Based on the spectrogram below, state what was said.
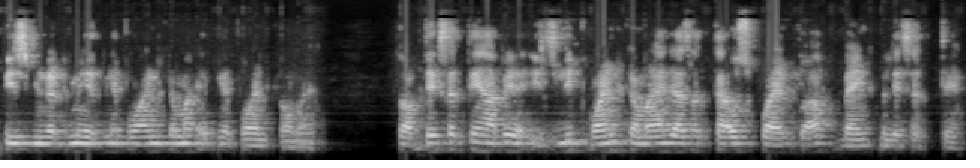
20 मिनट में इतने पॉइंट कमाए, इतने पॉइंट कमाए। तो आप देख सकते हैं यहाँ पे इजिली पॉइंट कमाया जा सकता है, उस पॉइंट को आप बैंक में ले सकते हैं।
